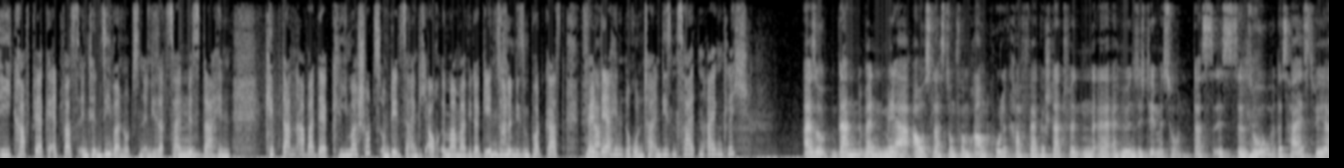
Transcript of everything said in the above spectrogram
die Kraftwerke etwas intensiver nutzen in dieser Zeit mhm. bis dahin. Kippt dann aber der Klimaschutz, um den es ja eigentlich auch immer mal wieder gehen soll in diesem Podcast, fällt ja. der hinten runter in diesen Zeiten eigentlich? Also dann, wenn mehr Auslastung von Braunkohlekraftwerke stattfinden, äh, erhöhen sich die Emissionen. Das ist äh, mhm. so. Das heißt, wir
